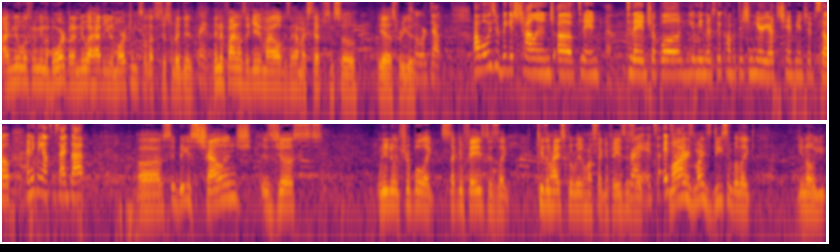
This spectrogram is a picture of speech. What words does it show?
I knew it was going to be in the board, but I knew I had to get a marking, so that's just what I did. Right. In the finals, I gave it my all because I had my steps, and so yeah, it's pretty good. So it worked out. Uh, what was your biggest challenge of today in, today in triple? You mean there's good competition here. You're at the championship. So anything else besides that? Uh, I would say biggest challenge is just when you're doing triple, like second phase, because like kids in high school really don't have second phases. Right. Like, it's it's mine's hard. mine's decent, but like you know you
